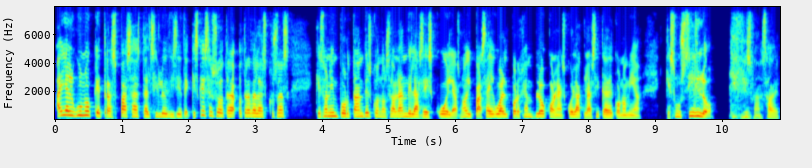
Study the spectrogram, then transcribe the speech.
Hay alguno que traspasa hasta el siglo XVII, que es que esa es otra, de las cosas que son importantes cuando se hablan de las escuelas, ¿no? Y pasa igual, por ejemplo, con la Escuela Clásica de Economía, que es un siglo. ¿Qué dices, a ver.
